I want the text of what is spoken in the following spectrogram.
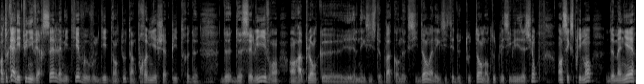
En tout cas, elle est universelle, l'amitié, vous, vous le dites dans tout un premier chapitre de, de, ce livre, en, rappelant qu'elle n'existe pas qu'en Occident, elle existait de tout temps dans toutes les civilisations, en s'exprimant de manière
